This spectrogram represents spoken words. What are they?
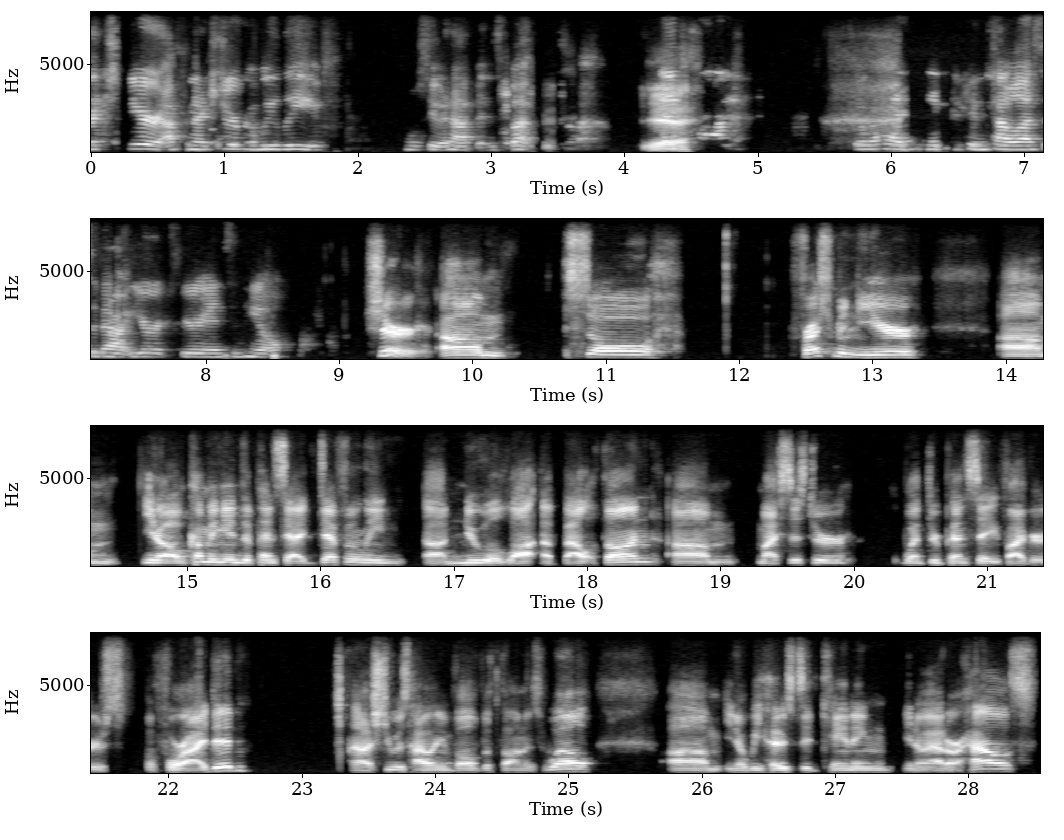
next year after next year when we leave, we'll see what happens. But Yeah. go ahead, you can tell us about your experience in Heal. Sure. Um, so freshman year, um, you know, coming into Penn State, I definitely uh, knew a lot about Thon. Um, my sister went through Penn State five years before I did. Uh, she was highly involved with Thon as well. Um, you know, we hosted canning, you know, at our house.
